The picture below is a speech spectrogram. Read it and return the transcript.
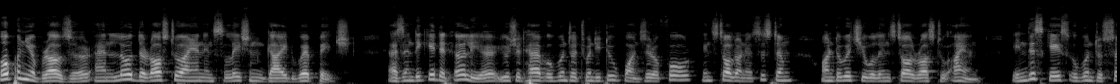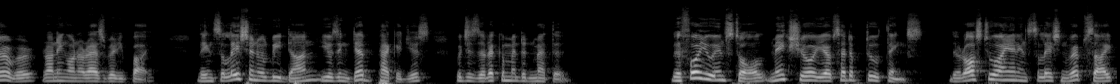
Open your browser and load the ROS2 Iron installation guide webpage. As indicated earlier, you should have Ubuntu 22.04 installed on your system onto which you will install ROS2 Iron. In this case, Ubuntu server running on a Raspberry Pi. The installation will be done using deb packages, which is the recommended method. Before you install, make sure you have set up two things the ROS2 Iron installation website,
